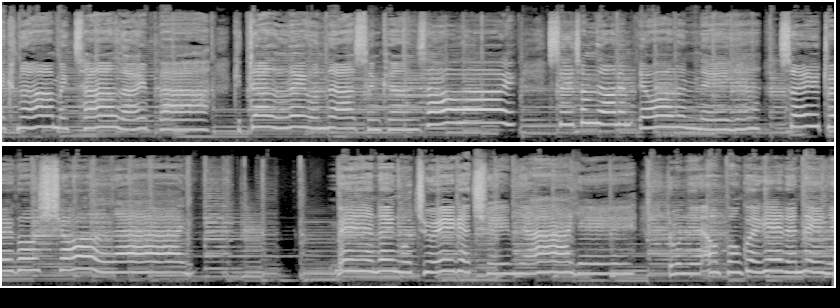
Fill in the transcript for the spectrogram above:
မိတ်ထားလိုက်ပါကတည်းလေးကိုနားဆင်ခံစားလိုက်စိတ်ချမ်းသာနဲ့မျောလနေရင်စိတ်တွေကိုရှော့လိုက်မင်းရဲ့ငိုကြွေးခဲ့ချိန်များရဲ့လူမြင်အောင်ပုံခွေခဲ့တဲ့နေည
